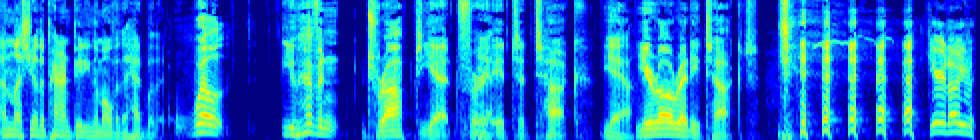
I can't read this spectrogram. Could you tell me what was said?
unless you're the parent beating them over the head with it. Well, you haven't dropped yet for Yeah. it to tuck. Yeah. You're already tucked. you're not even.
